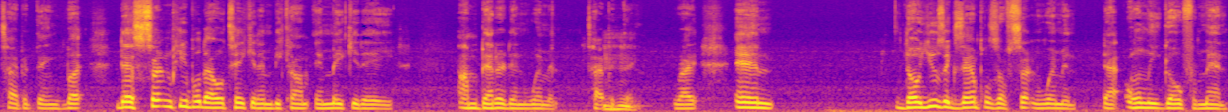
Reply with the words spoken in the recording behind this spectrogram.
type of thing, but there's certain people that will take it and become and make it a I'm better than women type mm-hmm. of thing, right? And they'll use examples of certain women that only go for men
